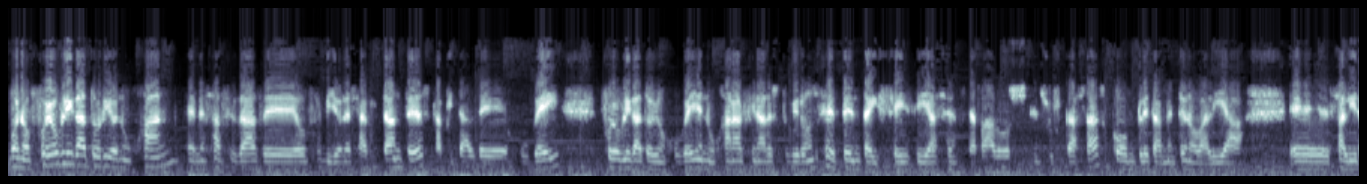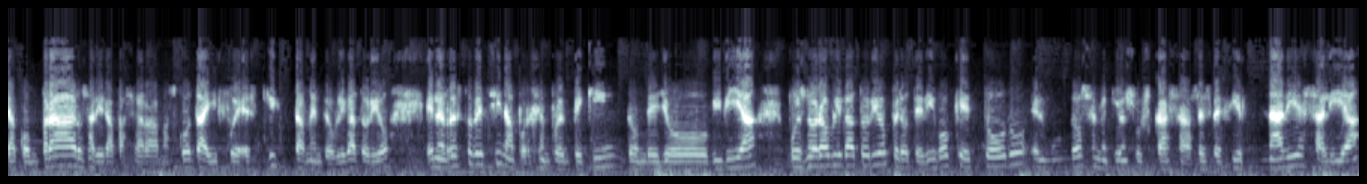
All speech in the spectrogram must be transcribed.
Bueno, fue obligatorio en Wuhan, en esa ciudad de 11 millones de habitantes, capital de Hubei. Fue obligatorio en Hubei. En Wuhan al final estuvieron 76 días encerrados en sus casas. Completamente no valía eh, salir a comprar o salir a pasear a la mascota y fue estrictamente obligatorio. En el resto de China, por ejemplo en Pekín, donde yo vivía, pues no era obligatorio, pero te digo que todo el mundo se metió en sus casas. Es decir, nadie salía,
